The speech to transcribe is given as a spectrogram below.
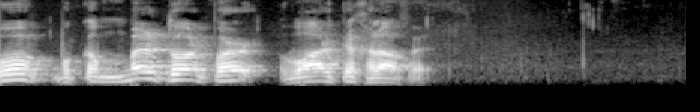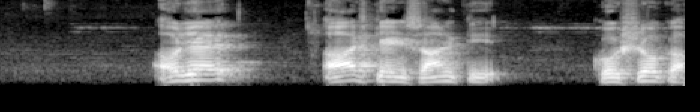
وہ مکمل طور پر وار کے خلاف ہے اور یہ آج کے انسان کی کوششوں کا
